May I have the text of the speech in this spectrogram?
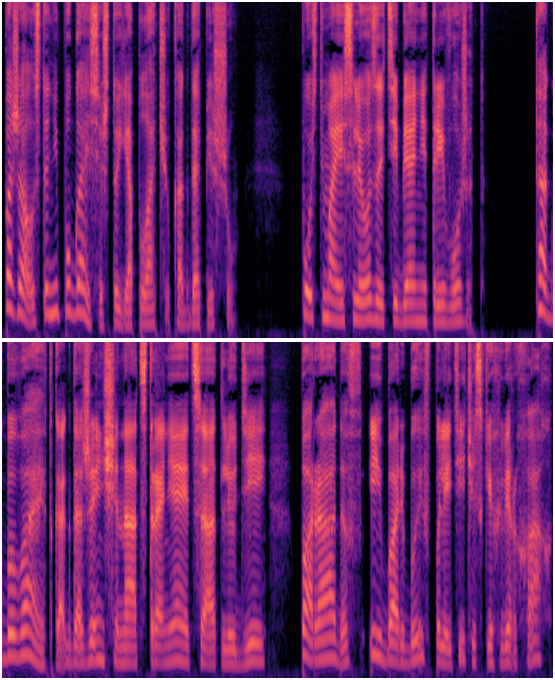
Пожалуйста, не пугайся, что я плачу, когда пишу. Пусть мои слезы тебя не тревожат. Так бывает, когда женщина отстраняется от людей — парадов и борьбы в политических верхах,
